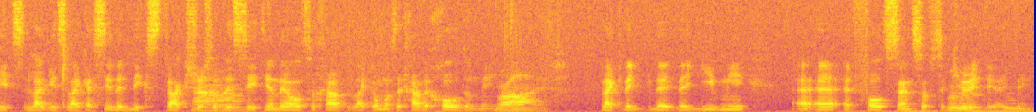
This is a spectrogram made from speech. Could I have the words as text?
it's like it's like I see the big structures of the Ah. city, and they also have like almost they have a hold on me. Right. Like they, they, they give me a, a, false sense of security. I Mm, think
